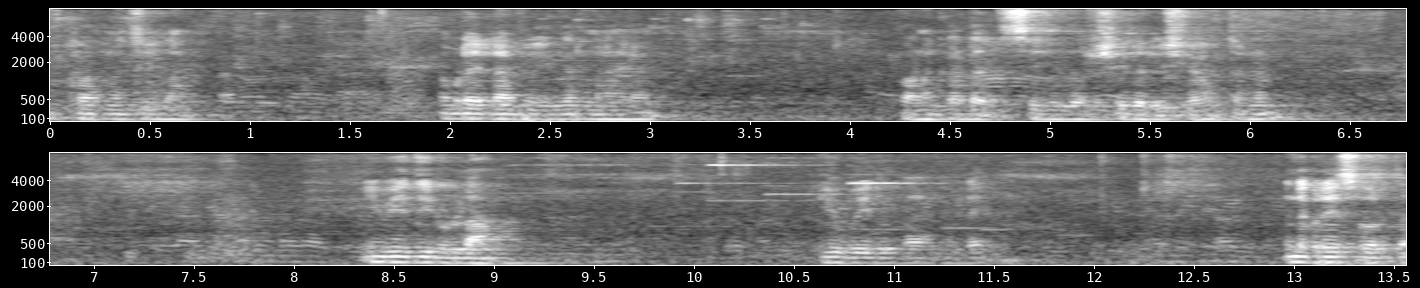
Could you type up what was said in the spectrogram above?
ഉദ്ഘാടനം ചെയ്ത നമ്മുടെ എല്ലാ പ്രിയങ്കരനായ പണക്കാട് സയ്യിദ് റഷീദ് അലി ഈ വേദിയിലുള്ള യുവയിലുള്ള പ്രിയ സുഹൃത്ത്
